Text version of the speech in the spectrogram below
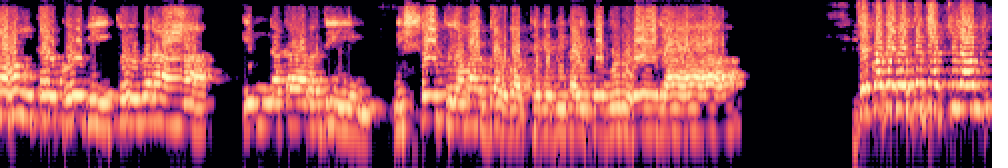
অহংকার করবি, চলবে না। নিশ্চয় তুই আমার দরবার থেকে বিতাড়িত দূর হয়ে যা। যে কথা বলতে চাচ্ছিলাম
